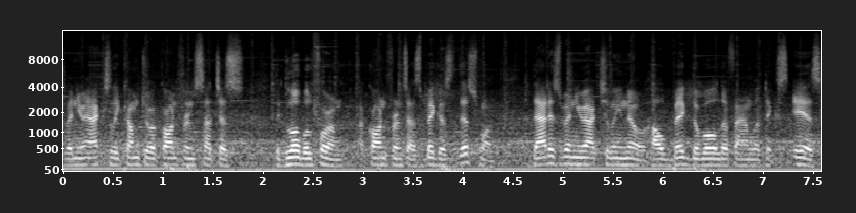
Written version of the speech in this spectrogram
When you actually come to a conference such as the Global Forum, a conference as big as this one, that is when you actually know how big the world of analytics is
